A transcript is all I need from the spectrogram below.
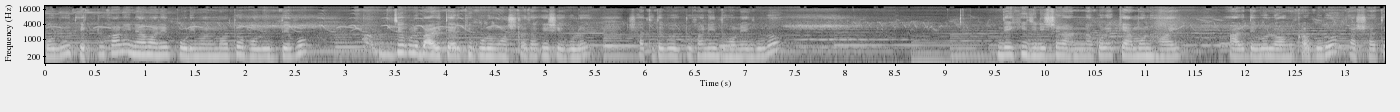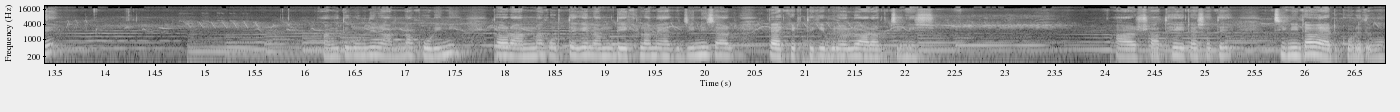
হলুদ। একটুখানি না মানে পরিমাণ মতো হলুদ দেবো। যেগুলো বাড়িতে আর কি গুঁড়ো মশলা থাকে সেগুলোই। সাথে দেবো একটুখানি ধনে গুঁড়ো। দেখি জিনিসটা রান্না করে কেমন হয়। আর দেবো লঙ্কা গুঁড়ো তার সাথে। আমি তো কোনোদিন রান্না করিনি, তাও রান্না করতে গেলাম, দেখলাম এক জিনিস আর প্যাকেট থেকে বেরোলো আর এক জিনিস। আর সাথে এটার সাথে চিনিটাও অ্যাড করে দেবো।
